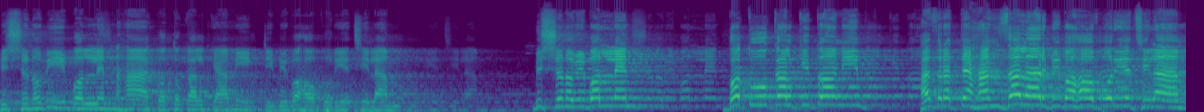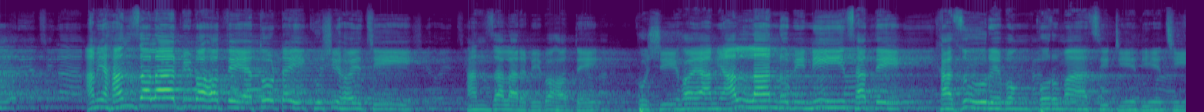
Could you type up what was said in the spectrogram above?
বিশ্বনবী বললেন হ্যাঁ গতকালকে আমি একটি বিবাহ পড়িয়েছিলাম। বিশ্বনবী বললেন, গতকালকে তো আমি হজরতে হানজালার বিবাহ পড়িয়েছিলাম। আমি হানজালার বিবাহতে এতটাই খুশি হয়েছি। হানজালার বিবাহতে খুশি হয় আমি আল্লাহ নবী নিজ হাতে খাজুর এবং ফোরমা ছিটিয়ে দিয়েছি।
